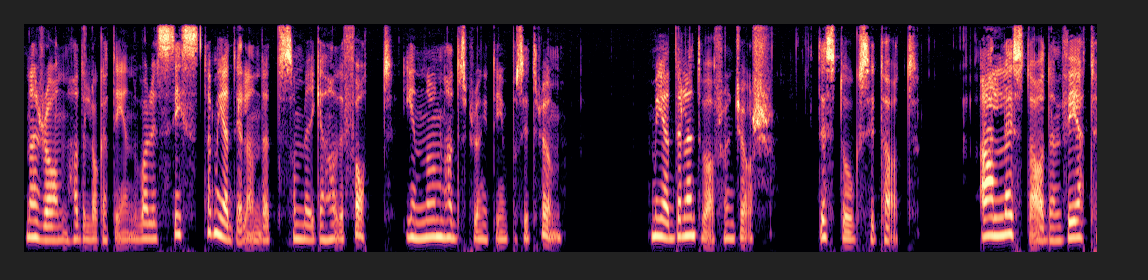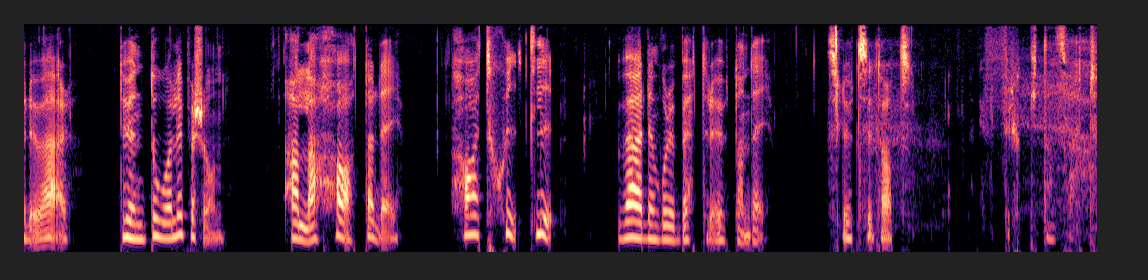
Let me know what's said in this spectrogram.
när Ron hade loggat in var det sista meddelandet som Megan hade fått innan hon hade sprungit in på sitt rum. Meddelandet var från Josh. Det stod citat. Alla i staden vet hur du är. Du är en dålig person. Alla hatar dig. Ha ett skitliv. Världen vore bättre utan dig. Slutcitat. fruktansvärt.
